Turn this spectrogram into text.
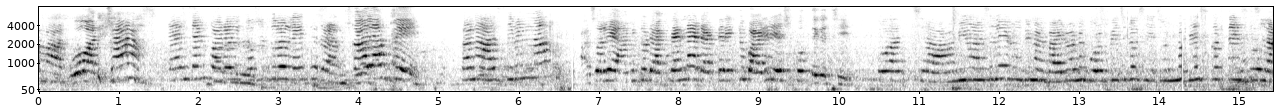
আমার। ও আচ্ছা। টেন টেন পরে ওষুধগুলো লিখে দেন কাল আসবে। কেন আজ দিবেন না? আসলে আমি তো ডাক্তার না ডাক্তার একটু বাইরে রেস্ট করতে গেছে। ও আচ্ছা আমিও আসলে রুগী নয় বাইরে অনেক গরম পেয়েছিল সেই জন্য টেস্ট করতে এসেছিলাম।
